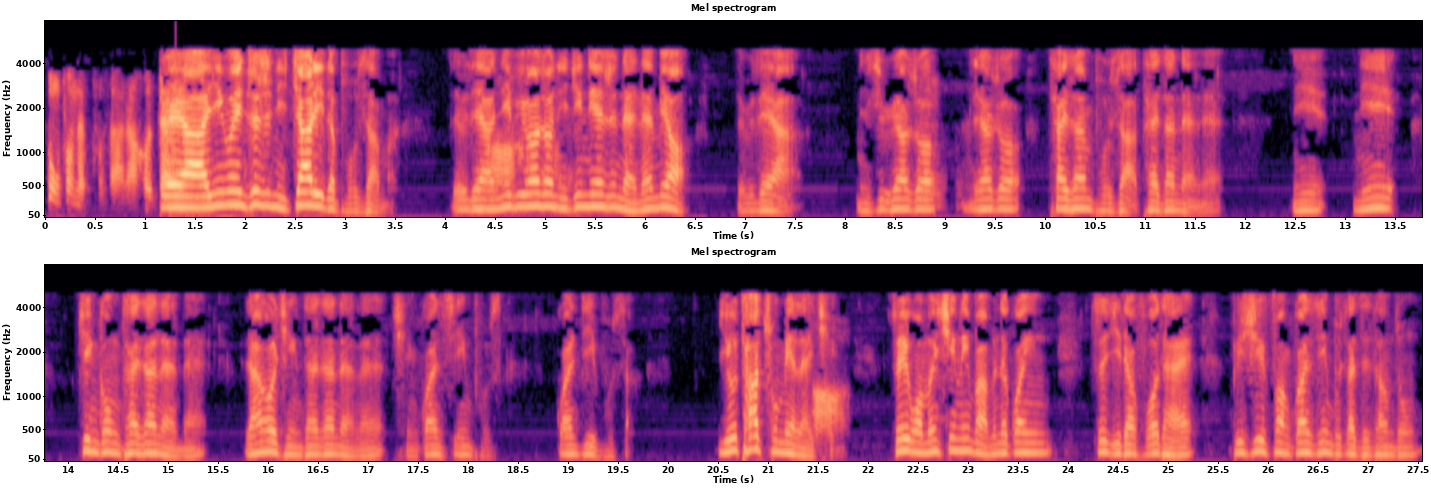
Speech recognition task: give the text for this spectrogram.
供奉的菩萨，然后再对呀、因为这是你家里的菩萨嘛，对不对啊？哦你比方说，你今天是奶奶庙，对不对啊？你是比方说，嗯人家说泰山菩萨、泰山奶奶，你你进贡泰山奶奶，然后请泰山奶奶请观世音菩萨、观地菩萨，由他出面来请。哦所以我们心灵法门的观音自己的佛台必须放观世音菩萨在当中，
